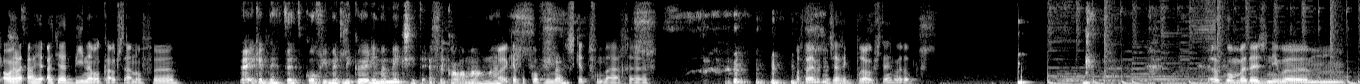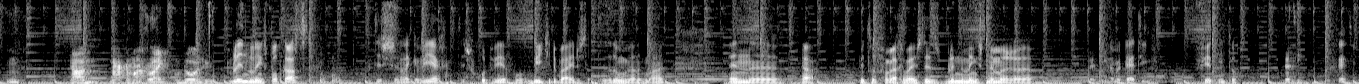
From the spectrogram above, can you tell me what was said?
Oh, had, had jij het bier nou wel koud staan? Of, uh... Nee, ik heb net het koffie met liqueur in mijn mix zitten. Even kalm aan. Maar... Oh, ik heb de koffie maar geskipt vandaag. Uh... Wacht even, dan zeg ik proost, hè? Let op. Welkom bij deze nieuwe... Um, ja, maak hem maar gelijk door nu. Blindelings podcast. Het is uh, lekker weer. Het is goed weer voor een biertje erbij, dus dat, dat doen we dan ook maar. En uh, ja, weer terug van weg geweest. Dit is Blindelings nummer... Uh... 13. Nummer 13. 14, toch? 13. 13.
